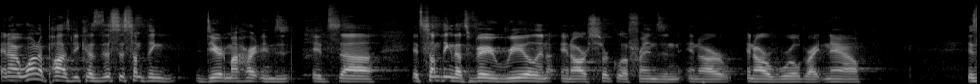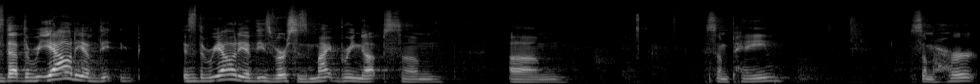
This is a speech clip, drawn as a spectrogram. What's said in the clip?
and I want to pause because this is something dear to my heart, and it's, uh, it's something that's very real in, in our circle of friends and in, in, our, in our world right now. Is that the reality of the is the reality of these verses might bring up some um, some pain, some hurt,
